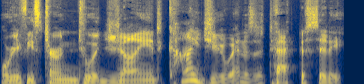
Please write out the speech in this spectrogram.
or if he's turned into a giant kaiju and has attacked a city.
